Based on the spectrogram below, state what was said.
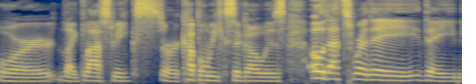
Or like last week's or a couple weeks ago was, oh, that's where they they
